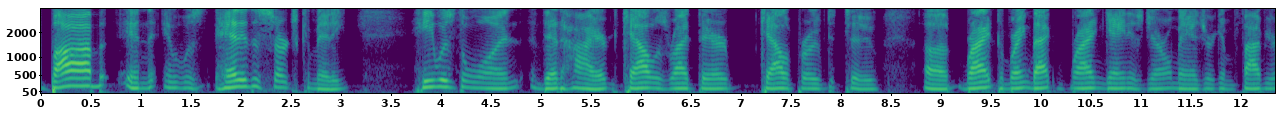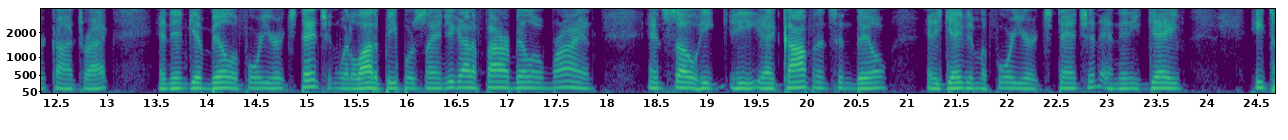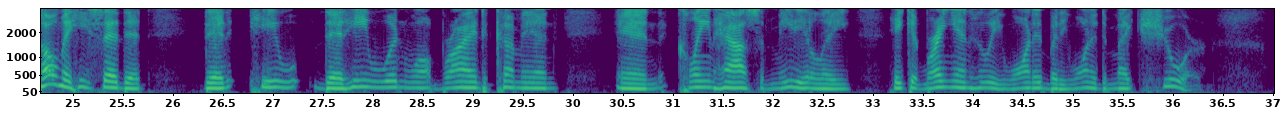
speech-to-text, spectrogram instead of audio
Bob and it was headed the search committee. He was the one that hired. Cal was right there. Cal approved it too uh, Brian to bring back Brian Gaine as general manager, give him a five year contract, and then give Bill a four year extension. When a lot of people are saying you got to fire Bill O'Brien, and so he he had confidence in Bill, and he gave him a four-year extension, and then he gave. He told me he said that that he that he wouldn't want Brian to come in and clean house immediately. He could bring in who he wanted, but he wanted to make sure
